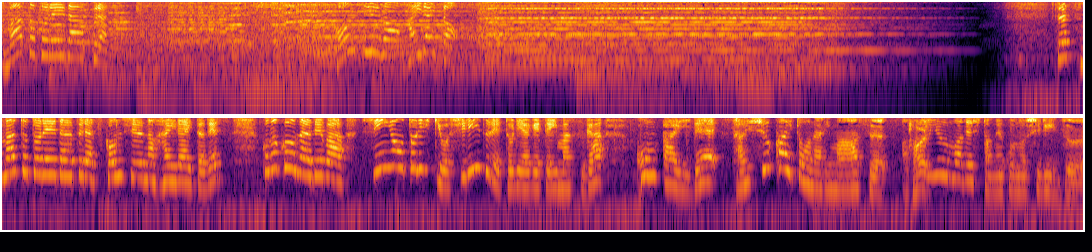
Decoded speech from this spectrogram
スマートトレーダープラス。ザ・スマートトレーダープラス今週のハイライトです。このコーナーでは信用取引をシリーズで取り上げていますが、今回で最終回となります。あっという間でしたね、このシリーズ。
